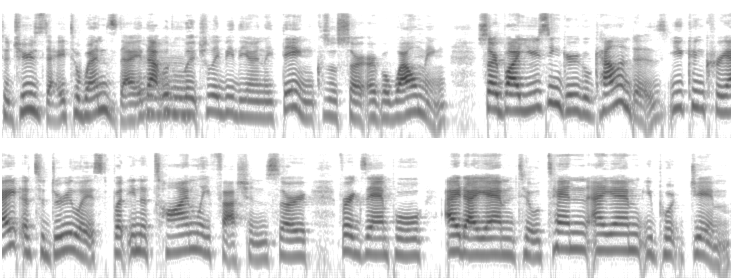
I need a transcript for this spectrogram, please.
to Tuesday to Wednesday. That would mm. literally be the only thing because it was so overwhelming. So by using Google Calendars, you can create a to-do list, but in a timely fashion. So for example, 8 a.m. till 10 a.m. you put gym,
